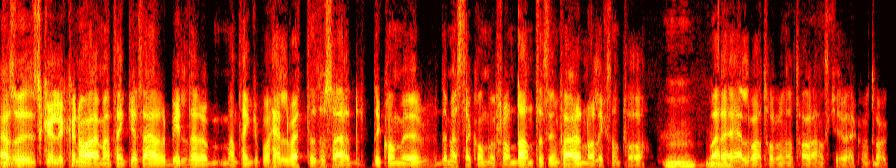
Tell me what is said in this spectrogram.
Alltså, det skulle kunna vara, man tänker så här, bilder, man tänker på helvetet och så här, det, kommer, det mesta kommer från Dantes Inferno liksom på Mm, vad mm. det, 1100-1200-talet han skriver, jag kommer inte ihåg.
